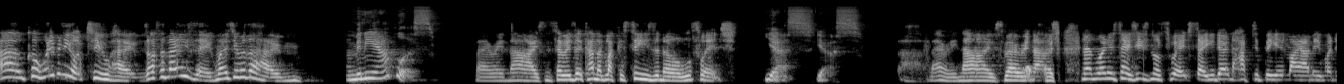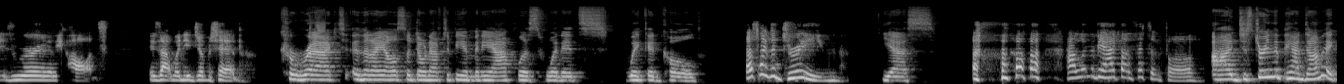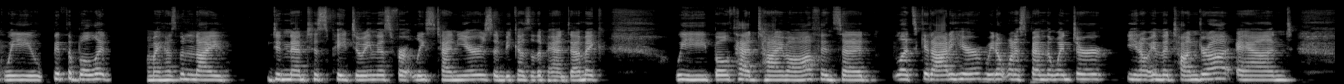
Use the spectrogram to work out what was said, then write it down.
Oh, cool. What do you mean you got two homes? That's amazing. Where's your other home? Minneapolis. Very nice. And so is it kind of like a seasonal switch? Yes, yes. Oh, very nice, very nice. And then when you say seasonal switch, so you don't have to be in Miami when it's really hot. Is that when you jump ship? Correct. And then I also don't have to be in Minneapolis when it's wicked cold. That's like the dream. Yes. How long have you had that set up for? Uh, just during the pandemic, we bit the bullet. My husband and I didn't anticipate doing this for at least 10 years. And because of the pandemic, we both had time off and said, let's get out of here. We don't want to spend the winter, you know, in the tundra and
